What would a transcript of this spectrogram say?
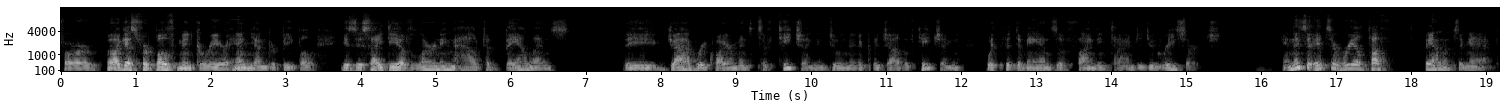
for well, I guess for both mid-career and younger people, is this idea of learning how to balance the job requirements of teaching and doing a good job of teaching with the demands of finding time to do research. And this it's a real tough balancing act.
